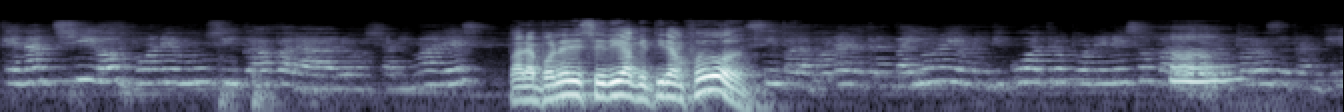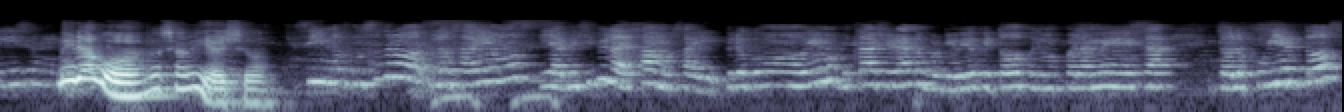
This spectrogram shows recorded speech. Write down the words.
Que Nat Geo pone música para los animales. Para poner ese día que tiran fuego. Sí, para poner el 31 y el 24 ponen eso para Ah. que los perros se tranquilicen. y- Mira vos, no sabía eso. Sí, nos- nosotros lo sabíamos y al principio la dejamos ahí, pero como vimos que estaba llorando porque vio que todos pudimos con la mesa y todos los cubiertos,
